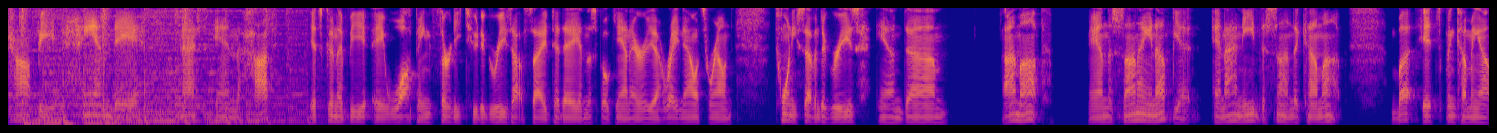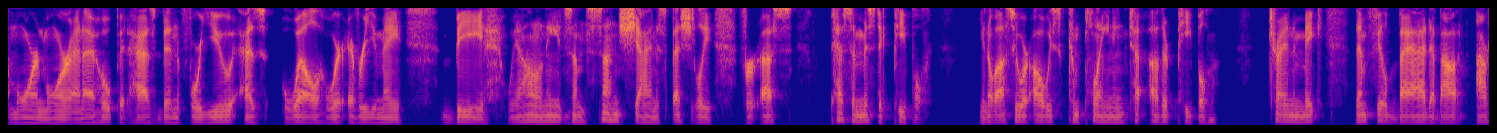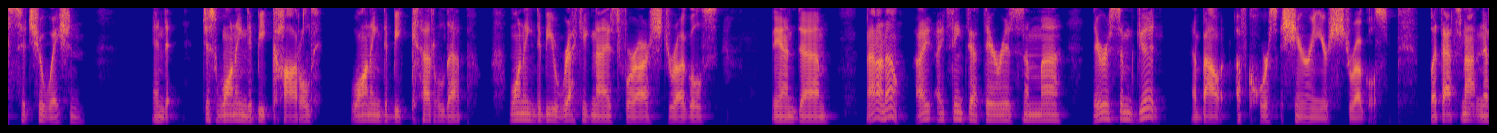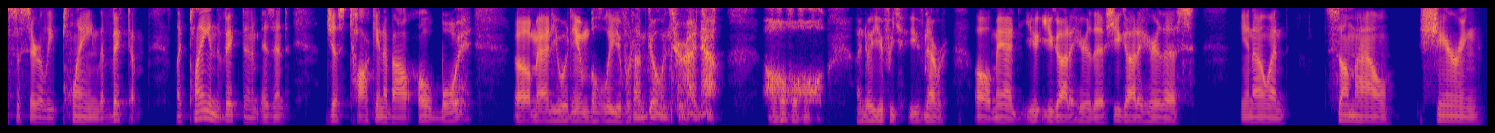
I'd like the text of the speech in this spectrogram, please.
coffee handy, nice and hot. It's going to be a whopping 32 degrees outside today in the Spokane area. Right now it's around 27 degrees and um, I'm up and the sun ain't up yet and I need the sun to come up. But it's been coming out more and more and I hope it has been for you as well, wherever you may be. We all need some sunshine, especially for us pessimistic people. You know, us who are always complaining to other people trying to make them feel bad about our situation and just wanting to be coddled, wanting to be cuddled up, wanting to be recognized for our struggles. And um, I don't know. I, I think that there is some uh, there is some good about, of course, sharing your struggles, but that's not necessarily playing the victim. Like playing the victim isn't just talking about, oh boy, Oh man, you wouldn't even believe what I'm going through right now. Oh, I know you've you've never. Oh man, you you got to hear this. You got to hear this. You know, and somehow sharing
